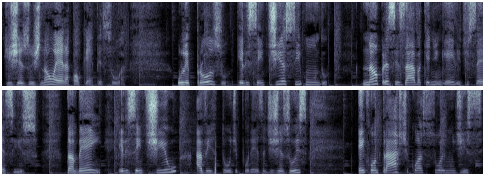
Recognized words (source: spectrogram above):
que Jesus não era qualquer pessoa. O leproso, ele sentia-se imundo, não precisava que ninguém lhe dissesse isso. Também ele sentiu a virtude e pureza de Jesus em contraste com a sua imundície.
